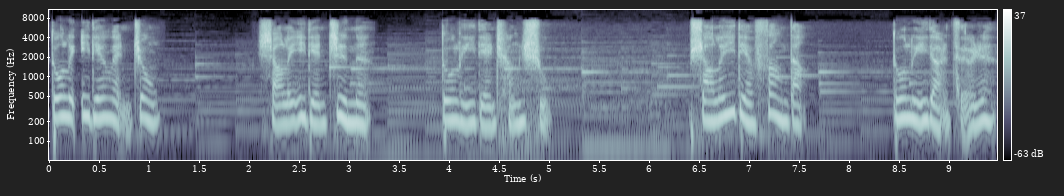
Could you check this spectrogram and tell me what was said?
多了一点稳重，少了一点稚嫩。多了一点成熟，少了一点放荡，多了一点责任。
